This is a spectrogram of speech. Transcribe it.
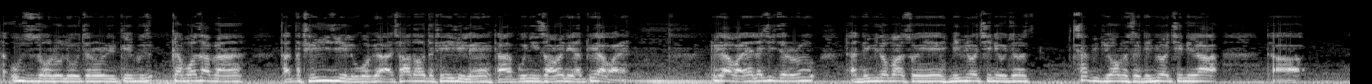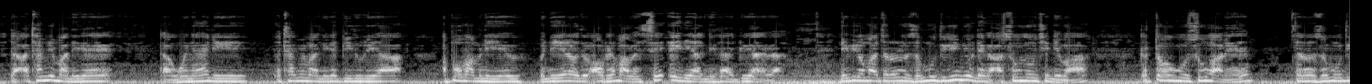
တွေဥစစောတို့လိုကျွန်တော်တို့ဒီကမ္ဘောဇဘန်ဒါတထေးကြီးတွေလိုပေါ့ဗျာအခြားသောတထေးကြီးတွေလည်းဒါအကူအညီဆောင်ရွက်နေတာတွေ့ရပါတယ်တွေ့ရပါတယ်လက်ရှိကျွန်တော်တို့ဒါနေပြည်တော်မှာဆိုရင်နေပြည်တော်ချင်းတွေကိုကျွန်တော်ဆက်ပြီးပြောရမယ်ဆိုရင်နေပြည်တော်ချင်းတွေကဒါဒါအထက်မြင့်မှာနေတဲ့ဒါဝန်ထမ်းတွေအထက်မြင့်မှာနေတဲ့ပြည်သူတွေက အပေါ်မှာမနေရဘူးမနေရတော့သူအောက်ထဲမှာပဲစိတ်အိတ်နေရနေတာတွေ့ရတယ်ဗျာနေပြည်တော်မှာကျွန်တော်တို့ဇမူတီမြို့နယ်ကအဆုံးဆုံးချင်းတွေပါတော်တော်ကိုဆိုးပါတယ်ကျွန်တော်ဇမူတီ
